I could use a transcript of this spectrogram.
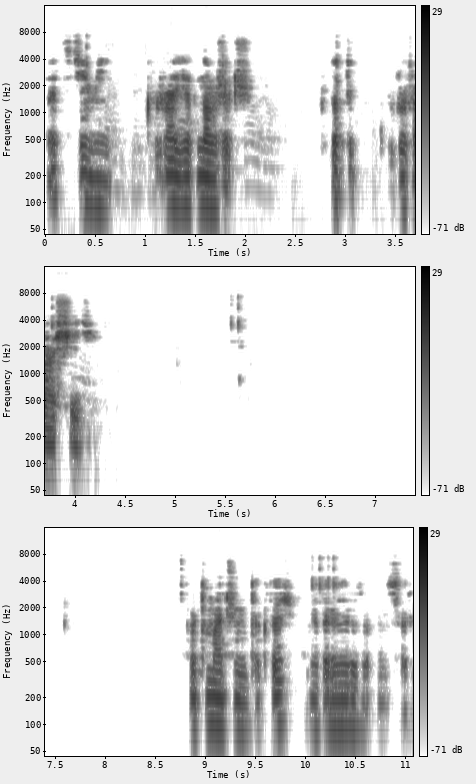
Powiedzcie mi, kurwa, jedną rzecz. Kto tu kurwa siedzi? Wytłumaczy mi to ktoś? Ja tego nie rozumiem, sorry.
